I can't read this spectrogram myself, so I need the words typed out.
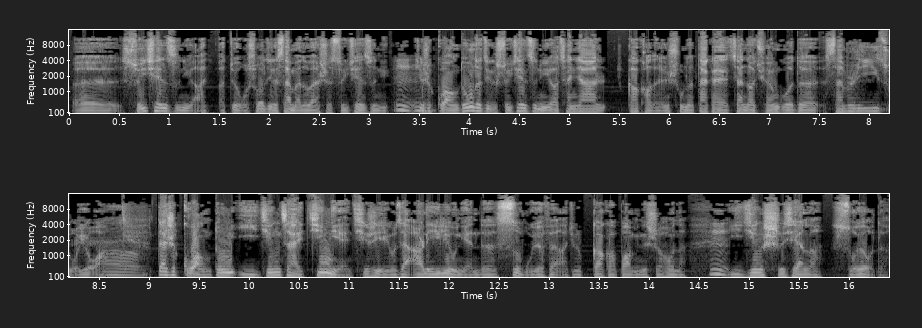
呃，随迁子女啊啊！对我说这个三百多万是随迁子女，嗯，就是广东的这个随迁子女要参加高考的人数呢，大概占到全国的三分之一左右啊。但是广东已经在今年，其实也就在二零一六年的四五月份啊，就是高考报名的时候呢，嗯，已经实现了所有的。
